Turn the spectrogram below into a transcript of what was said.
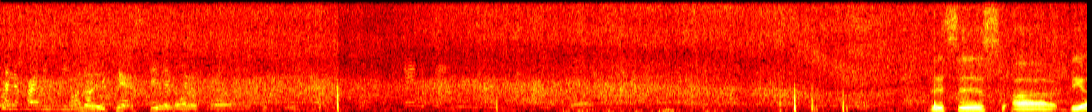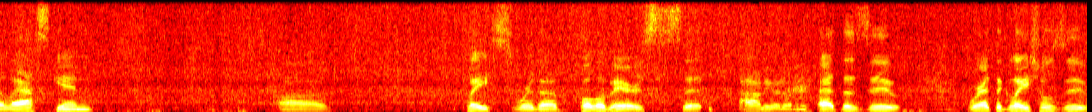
I know you can't see a waterfall in a picture. This is uh, the Alaskan uh, place where the polar bears sit. I don't even know. At the zoo. We're at the Glacial Zoo.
